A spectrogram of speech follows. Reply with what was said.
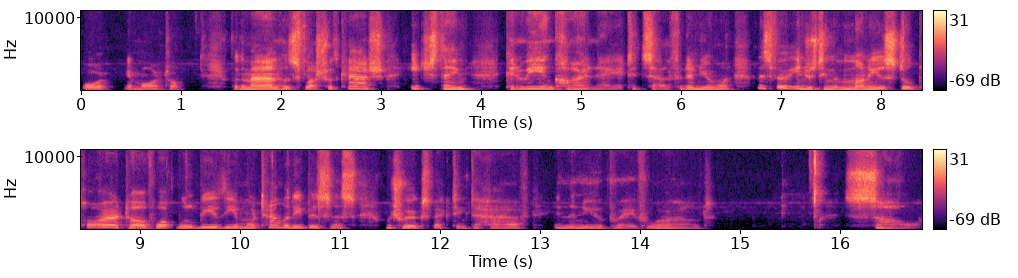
or immortal. For the man who's flush with cash, each thing can reincarnate itself in a new one. And it's very interesting that money is still part of what will be the immortality business, which we're expecting to have in the new brave world. So,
